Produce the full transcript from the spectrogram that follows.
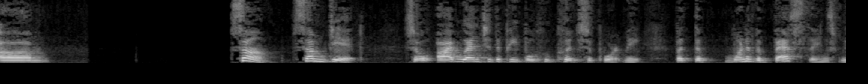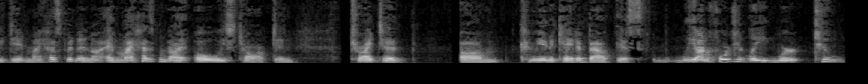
Um some some did. So I went to the people who could support me, but the one of the best things we did, my husband and I and my husband and I always talked and tried to um, communicate about this. We unfortunately were too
